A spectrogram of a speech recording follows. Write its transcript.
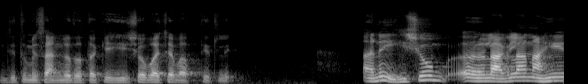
जी तुम्ही सांगत होता की हिशोबाच्या बाबतीतली. आणि हिशोब लागला नाही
